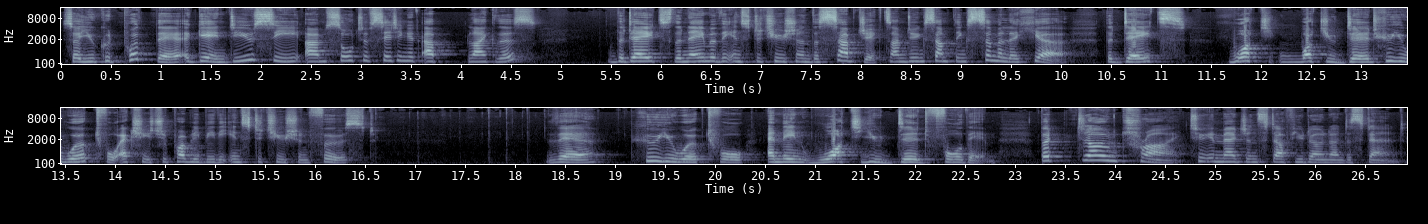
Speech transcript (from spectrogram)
So you could put there, again, do you see I'm sort of setting it up like this? The dates, the name of the institution, the subjects. I'm doing something similar here. The dates, what, what you did, who you worked for. Actually, it should probably be the institution first. There, who you worked for, and then what you did for them. But don't try to imagine stuff you don't understand.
